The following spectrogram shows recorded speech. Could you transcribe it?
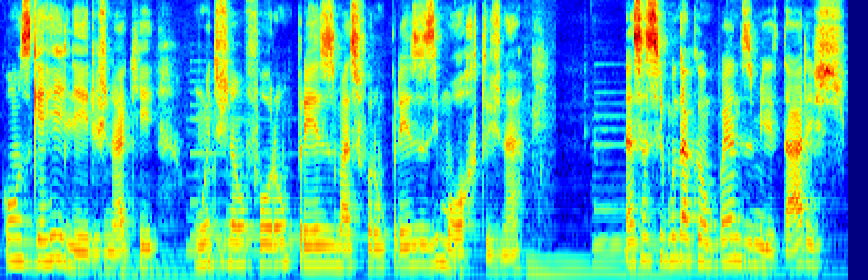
com os guerrilheiros, né? Que muitos não foram presos, mas foram presos e mortos, né? Nessa segunda campanha dos militares,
